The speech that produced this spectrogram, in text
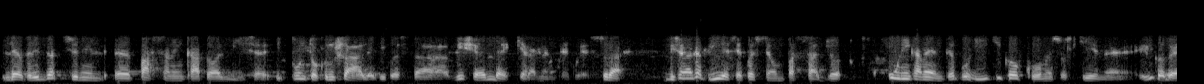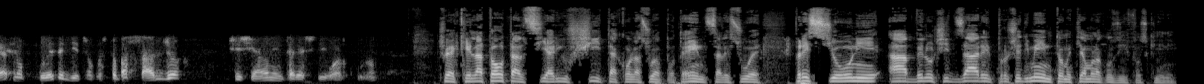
le autorizzazioni eh, passano in capo al Mise. Il punto cruciale di questa vicenda è chiaramente questo. Ora, bisogna capire se questo è un passaggio unicamente politico, come sostiene il governo, oppure se dietro questo passaggio ci siano gli interessi di qualcuno. Cioè che la Total sia riuscita con la sua potenza, le sue pressioni a velocizzare il procedimento, mettiamola così, Foschini.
